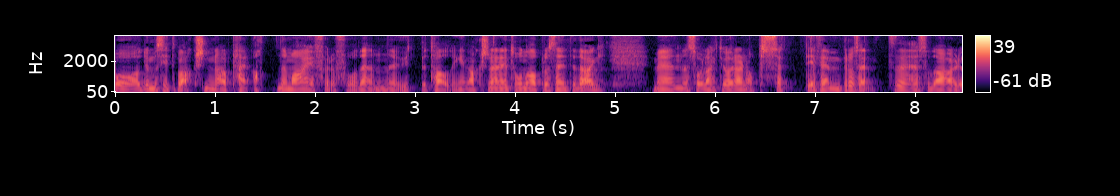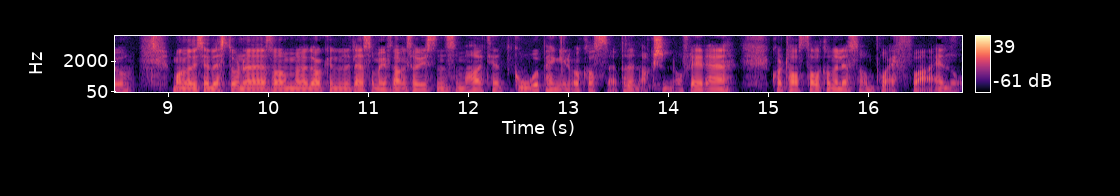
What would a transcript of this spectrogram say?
Og du må sitte på aksjen da per 18. mai for å få den utbetalingen. Aksjen er ned 2,5 i dag, men så langt i år er den opp 75% Så da er det jo mange av disse investorene som du har kunnet lese om i Finansavisen, som har tjent gode penger ved å kaste seg på denne aksjen. Og flere kvartalstall kan du lese om på fa.no.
